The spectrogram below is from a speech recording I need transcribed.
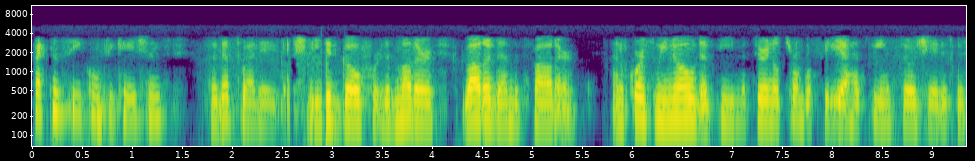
pregnancy complications. So that's why they actually did go for the mother rather than the father. And of course, we know that the maternal thrombophilia has been associated with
